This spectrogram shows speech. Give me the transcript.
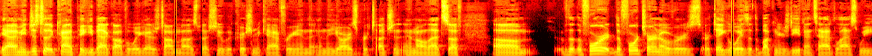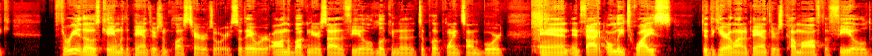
Yeah, I mean, just to kind of piggyback off of what you guys are talking about, especially with Christian McCaffrey and the, and the yards per touch and, and all that stuff. Um, the, the, four the four turnovers or takeaways that the Buccaneers defense had last week, three of those came with the Panthers in plus territory. So they were on the Buccaneers side of the field looking to to put points on the board. And in fact, only twice did the Carolina Panthers come off the field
